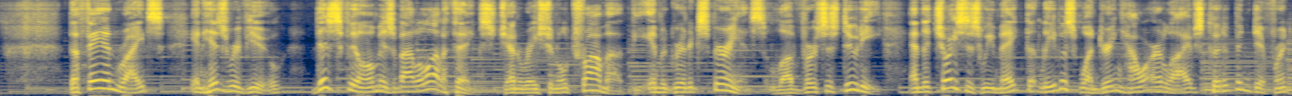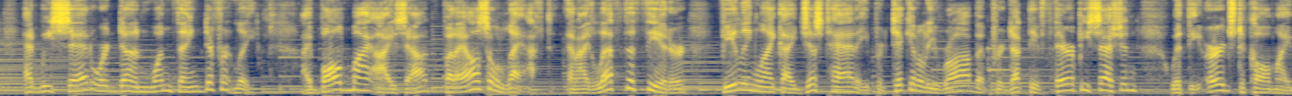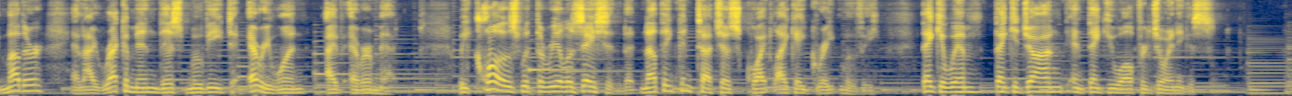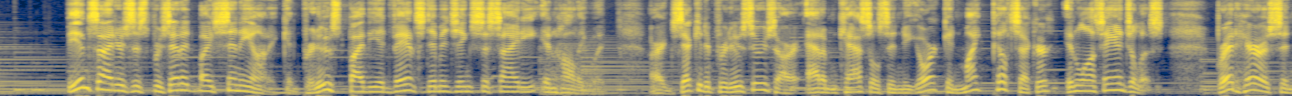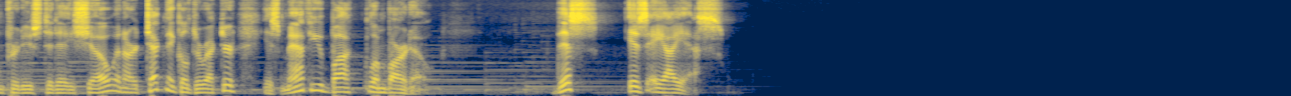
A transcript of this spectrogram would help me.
The fan writes in his review this film is about a lot of things generational trauma, the immigrant experience, love versus duty, and the choices we make that leave us wondering how our lives could have been different had we said or done one thing differently. I bawled my eyes out, but I also laughed, and I left the theater feeling like I just had a particularly raw but productive therapy session with the urge to call my mother, and I recommend this movie to everyone I've ever met. We close with the realization that nothing can touch us quite like a great movie. Thank you, Wim. Thank you, John. And thank you all for joining us. The Insiders is presented by Cinionic and produced by the Advanced Imaging Society in Hollywood. Our executive producers are Adam Castles in New York and Mike Piltzecker in Los Angeles. Brett Harrison produced today's show, and our technical director is Matthew Bach Lombardo. This is AIS.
